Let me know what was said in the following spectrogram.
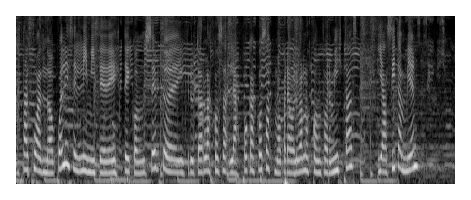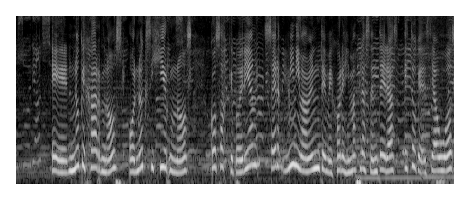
¿hasta cuándo? ¿Cuál es el límite de este concepto de disfrutar las cosas, las pocas cosas como para volvernos conformistas y así también eh, no quejarnos o no exigirnos cosas que podrían ser mínimamente mejores y más placenteras. Esto que decía vos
